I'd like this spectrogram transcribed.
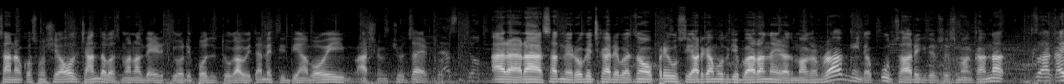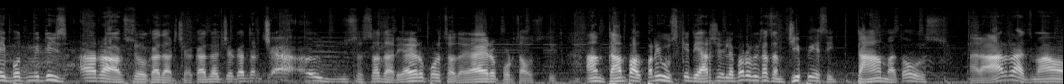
სანამ კოსმოსში ავალ ჯანდაბას მანამდე 1-2 პოზი თუ გავიტანეთ დიდი ამბავი არ შემჩუცა ერთად არა რა სადმე რო გეჩქარება ძმაო პრიუსი არ გამოდგება არანაირად მაგრამ რა გინდა კუც არ იგდებს ეს მანქანა საკაიბოდ მიდის არა всё გადარჩა გადარჩა გადარჩა სად არის აეროპორტსა და აეროპორტს ავწდით ამ დამპალ პრიუს კიდე არ შეიძლება რომ ვიღაცამ GPS-ი დაამატოს არა არა ძმაო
